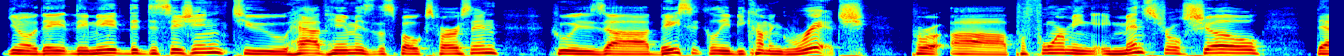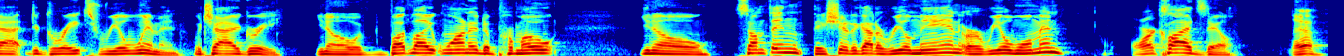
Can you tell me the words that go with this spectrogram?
you know they they made the decision to have him as the spokesperson, who is uh, basically becoming rich, per, uh, performing a menstrual show that degrades real women. Which I agree. You know, if Bud Light wanted to promote, you know, something, they should have got a real man or a real woman or a Clydesdale yeah.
